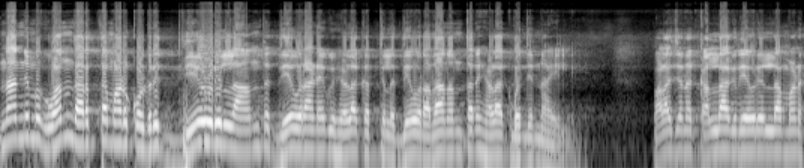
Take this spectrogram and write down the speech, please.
ನಾನು ನಿಮಗೆ ಒಂದು ಅರ್ಥ ಮಾಡಿಕೊಡ್ರಿ, ದೇವರಿಲ್ಲ ಅಂತ ದೇವರಾಣೆಗೂ ಹೇಳಕತ್ತಿಲ್ಲ ದೇವ್ರ ಅದಾನಂತಾನೆ ಹೇಳಕ್ಕೆ ಬಂದಿನ ನಾ ಇಲ್ಲಿ. ಭಾಳ ಜನ ಕಲ್ಲಾಗ ದೇವರೆಲ್ಲ ಮಣ್ಣು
